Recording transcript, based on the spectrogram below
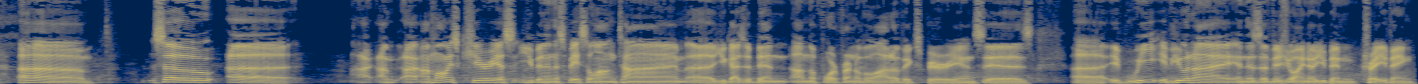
um, so. Uh, I, I'm I'm always curious. You've been in the space a long time. Uh, you guys have been on the forefront of a lot of experiences. Uh, if we, if you and I, and this is a visual I know you've been craving,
